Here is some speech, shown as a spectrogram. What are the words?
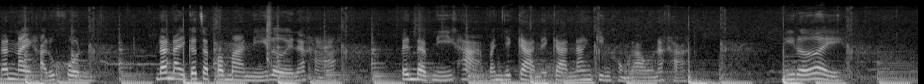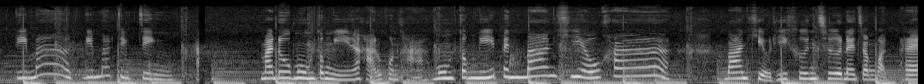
ด้านในค่ะทุกคน ด้านในก็จะประมาณนี้เลยนะคะ เป็นแบบนี้ค่ะบรรยากาศในการนั่งกินของเรานะคะ นี่เลย ดีมากดีมากจริง ๆ มาดูมุมตรงนี้นะคะ ทุกคนค่ะ มุมตรงนี้เป็นบ้านเขียวค่ะ บ้านเขียวที่ขึ้นชื่อในจังหวัดแพร่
